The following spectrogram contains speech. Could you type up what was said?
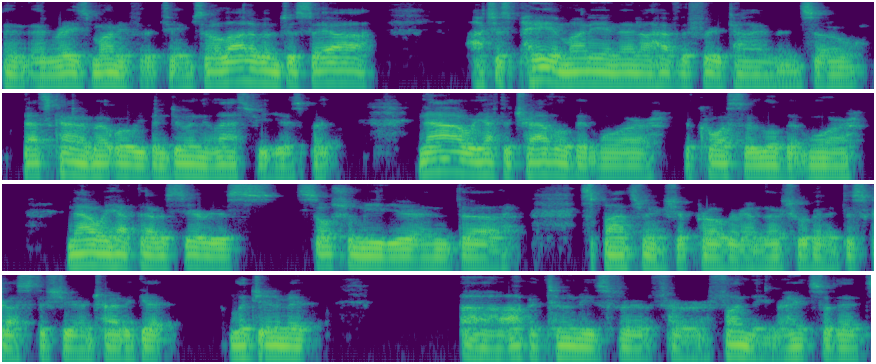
and, and raise money for the team. So a lot of them just say, ah, I'll just pay the money and then I'll have the free time. And so that's kind of about what we've been doing the last few years. But now we have to travel a bit more. The costs are a little bit more now we have to have a serious social media and uh, sponsorship program that we're going to discuss this year and try to get legitimate uh, opportunities for for funding, right? So that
